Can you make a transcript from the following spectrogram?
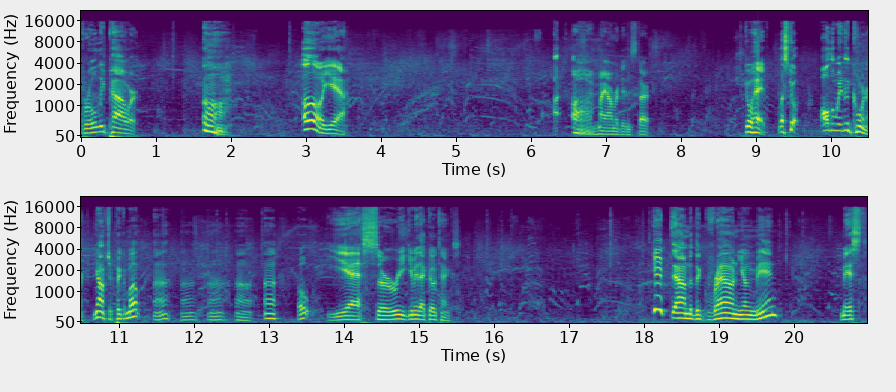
Broly power. Oh. Oh, yeah. I, oh, my armor didn't start. Go ahead. Let's go. All the way to the corner. Yamcha, pick him up. Uh, uh, uh, uh, uh. Oh, yes, sirree. Give me that Gotenks. Get down to the ground, young man. Missed.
